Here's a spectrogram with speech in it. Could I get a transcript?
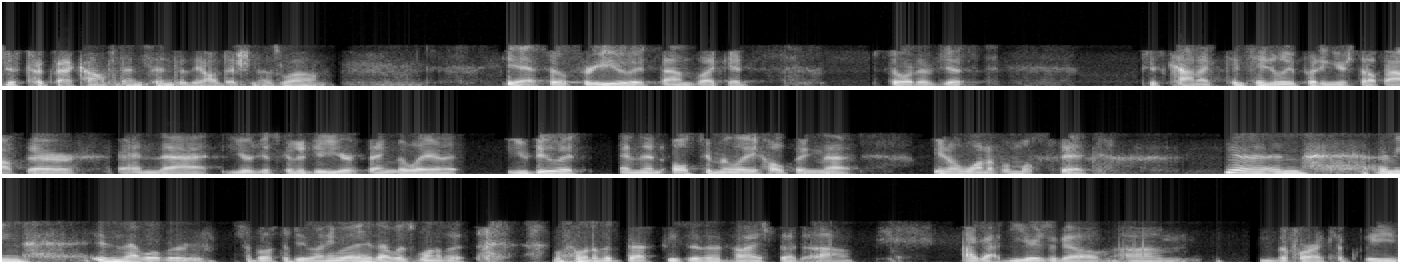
just took that confidence into the audition as well. Yeah, so for you, it sounds like it's sort of just just kind of continually putting yourself out there, and that you're just going to do your thing the way you do it, and then ultimately hoping that you know one of them will stick. Yeah, and I mean, isn't that what we're supposed to do anyway? That was one of the one of the best pieces of advice that um, I got years ago. Um, before I took the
